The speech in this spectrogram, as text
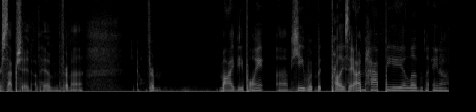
perception of him from a you know from my viewpoint. Um, he would probably say i'm happy i love you know.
